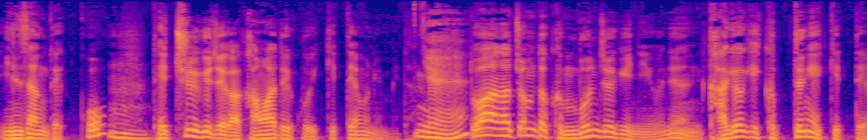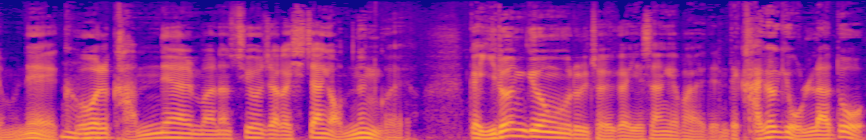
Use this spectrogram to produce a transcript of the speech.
인상됐고 음. 대출 규제가 강화되고 있기 때문입니다. 예. 또 하나 좀 더 근본적인 이유는 가격이 급등했기 때문에 음. 그걸 감내할 만한 수요자가 시장에 없는 거예요. 그러니까 이런 경우를 저희가 예상해 봐야 되는데 가격이 올라도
